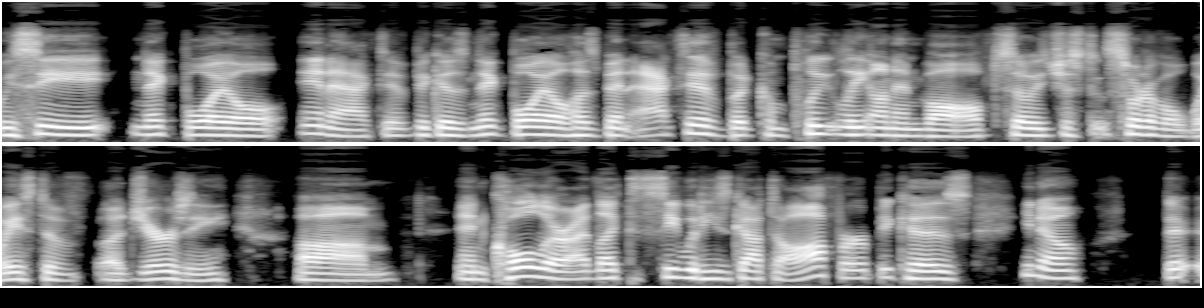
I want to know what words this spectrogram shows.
we see Nick Boyle inactive because Nick Boyle has been active but completely uninvolved. So he's just sort of a waste of a jersey. Um, and Kolar, I'd like to see what he's got to offer because you know there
